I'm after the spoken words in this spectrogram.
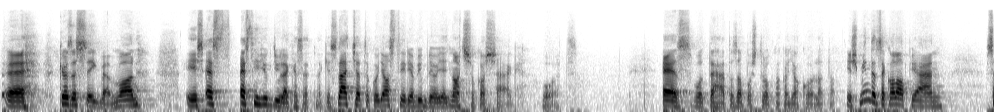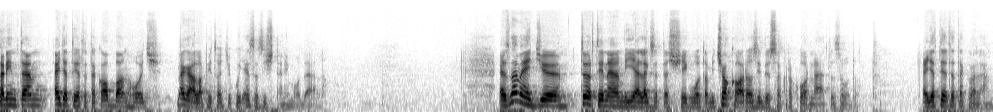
eh, közösségben van, és ezt, ezt hívjuk gyülekezetnek. És látjátok, hogy azt írja a Biblia, hogy egy nagy sokasság volt. Ez volt tehát az apostoloknak a gyakorlata. És mindezek alapján szerintem egyetértetek abban, hogy megállapíthatjuk, hogy ez az isteni modell. Ez nem egy történelmi jellegzetesség volt, ami csak arra az időszakra korlátozódott. Egyetértetek velem?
